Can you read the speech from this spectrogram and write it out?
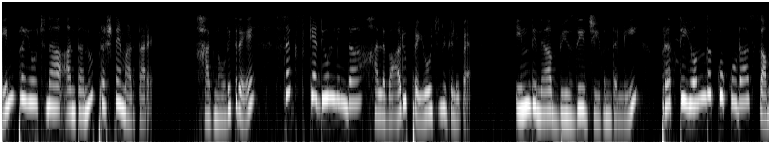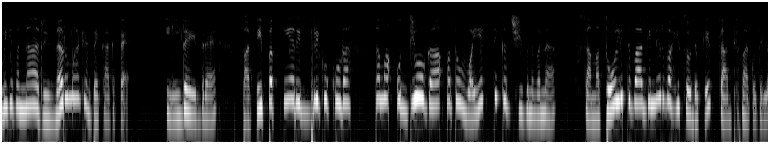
ಏನ್ ಪ್ರಯೋಜನ ಅಂತಾನೂ ಪ್ರಶ್ನೆ ಮಾಡ್ತಾರೆ. ಹಾಗೆ ನೋಡಿದ್ರೆ ಸೆಕ್ಸ್ ಸ್ಕೆಡ್ಯೂಲ್ನಿಂದ ಹಲವಾರು ಪ್ರಯೋಜನಗಳಿವೆ. ಇಂದಿನ ಬ್ಯುಸಿ ಜೀವನದಲ್ಲಿ ಪ್ರತಿಯೊಂದಕ್ಕೂ ಕೂಡ ಸಮಯವನ್ನ ರಿಸರ್ವ್ ಮಾಡಿಡಬೇಕಾಗತ್ತೆ. ಇಲ್ಲದೇ ಇದ್ರೆ ಪತಿ ಪತ್ನಿಯರಿಬ್ಬರಿಗೂ ಕೂಡ ತಮ್ಮ ಉದ್ಯೋಗ ಮತ್ತು ವೈಯಕ್ತಿಕ ಜೀವನವನ್ನ ಸಮತೋಲಿತವಾಗಿ ನಿರ್ವಹಿಸೋದಕ್ಕೆ ಸಾಧ್ಯವಾಗೋದಿಲ್ಲ.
